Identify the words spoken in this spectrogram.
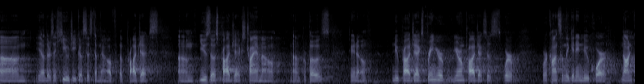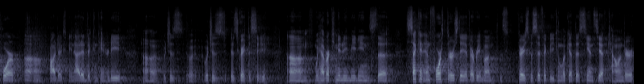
um, you know, there's a huge ecosystem now of, of projects. Um, use those projects, try them out, uh, propose, you know, new projects, bring your, your own projects. There's, we're, we're constantly getting new core, non-core uh, projects being added to Containerd, uh, which, is, which is, is great to see. Um, we have our community meetings the second and fourth Thursday of every month. It's very specific, but you can look at the CNCF calendar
